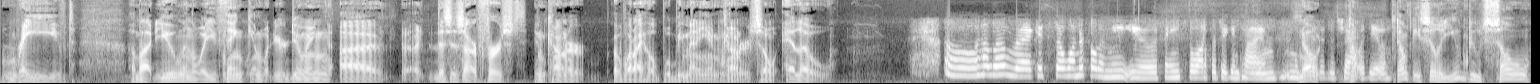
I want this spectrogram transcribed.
raved about you and the way you think and what you're doing. Uh, uh, this is our first encounter of what I hope will be many encounters. So, hello. Oh, hello, Rick. It's so wonderful to meet you. Thanks a lot for taking time. I'm no, excited to chat with you. Don't be silly. You do so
